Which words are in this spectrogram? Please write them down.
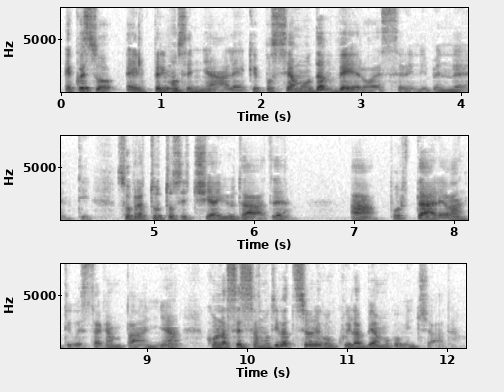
E questo è il primo segnale che possiamo davvero essere indipendenti, soprattutto se ci aiutate a portare avanti questa campagna con la stessa motivazione con cui l'abbiamo cominciata.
